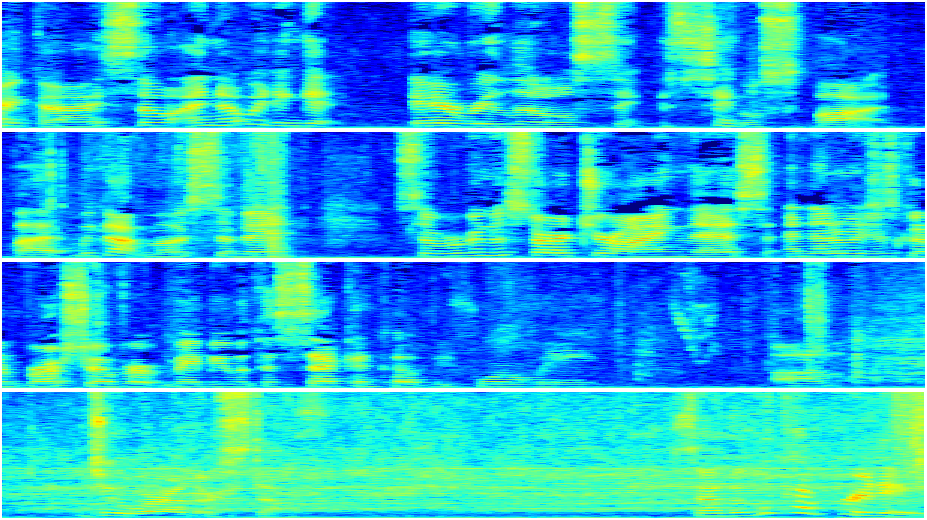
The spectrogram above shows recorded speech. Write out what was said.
Alright guys, so I know we didn't get every little si single spot, but we got most of it. So we're going to start drying this, and then we're just going to brush over it maybe with a second coat before we um, do our other stuff. So, but look how pretty.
